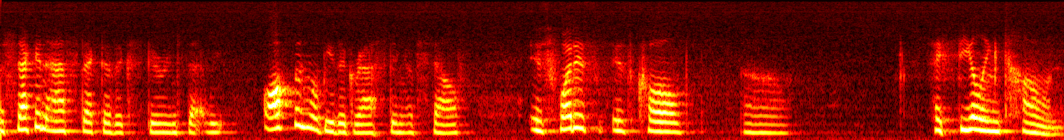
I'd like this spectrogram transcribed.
The second aspect of experience that we often will be the grasping of self is what is, is called, uh, say, feeling tone.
